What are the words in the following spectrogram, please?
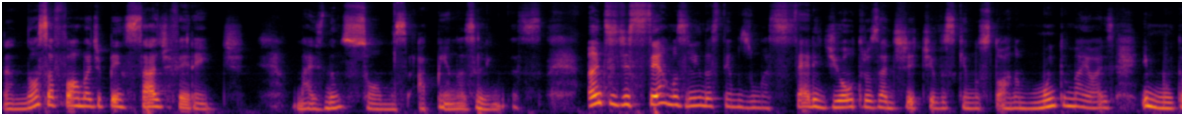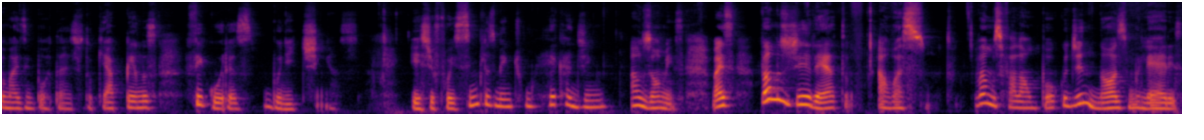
na nossa forma de pensar diferente mas não somos apenas lindas. Antes de sermos lindas, temos uma série de outros adjetivos que nos tornam muito maiores e muito mais importantes do que apenas figuras bonitinhas. Este foi simplesmente um recadinho aos homens, mas vamos direto ao assunto vamos falar um pouco de nós mulheres.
